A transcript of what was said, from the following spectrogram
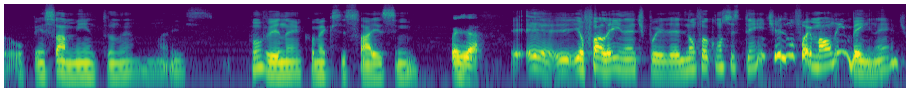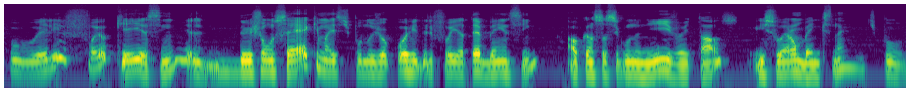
o pensamento, né? Mas. Vamos ver, né? Como é que se sai assim. Pois é. Eu falei, né? Tipo, ele ele não foi consistente, ele não foi mal nem bem, né? Tipo, ele foi ok, assim. Ele deixou um sec, mas, tipo, no jogo corrido ele foi até bem, assim. Alcançou segundo nível e tal. Isso era um Banks, né? Tipo,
